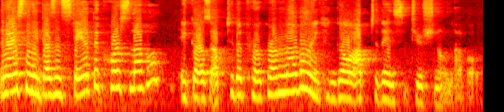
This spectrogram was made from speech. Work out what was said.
The nice thing, it doesn't stay at the course level. It goes up to the program level and can go up to the institutional level.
